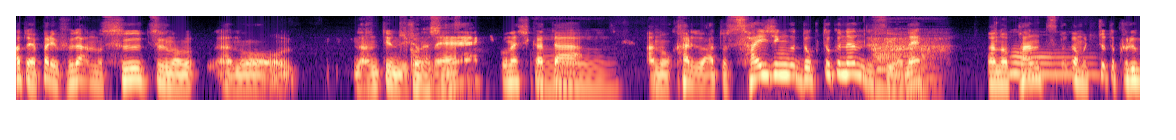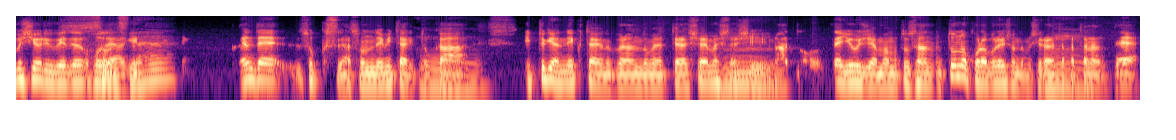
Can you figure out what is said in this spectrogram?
あとやっぱり普段のスーツの、あの、なんて言うんでしょうね。着こなし方。あの、彼は、あとサイジング独特なんですよね。あの、パンツとかもちょっとくるぶしより上の方で上げて、ね、でソックスで遊んでみたりとか、一時はネクタイのブランドもやってらっしゃいましたし、あと、ね、幼児山本さんとのコラボレーションでも知られた方なんで、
